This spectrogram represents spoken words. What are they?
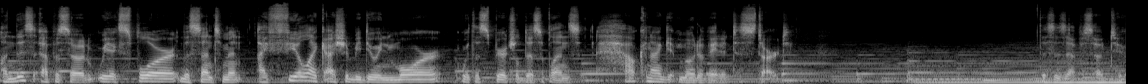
On this episode, we explore the sentiment I feel like I should be doing more with the spiritual disciplines. How can I get motivated to start? This is episode two.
